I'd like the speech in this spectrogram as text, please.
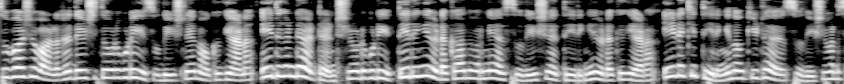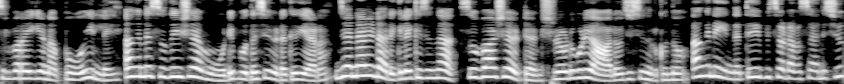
സുഭാഷ് വളരെ ദേഷ്യത്തോടു കൂടി സുധീഷിനെ നോക്കുകയാണ്. ഇത് കണ്ട് ടെൻഷനോട് കൂടി തിരിഞ്ഞു കിടക്കാന്ന് പറഞ്ഞ സുധീഷ് തിരിഞ്ഞു കിടക്കുകയാണ്. ഇടയ്ക്ക് തിരിഞ്ഞു നോക്കിയിട്ട് സുധീഷ് മനസ്സിൽ പറയുകയാണ് പോയില്ലേ? അങ്ങനെ സുധീഷ് മൂടി പുതച്ച് കിടക്കുകയാണ്. ജനലിന്റെ അരികിലേക്ക് ചെന്ന സുഭാഷ് ടെൻഷനോട് കൂടി ആലോചിച്ച് നിൽക്കുന്നു. അങ്ങനെ ഇന്നത്തെ എപ്പിസോഡ് അവസാനിച്ചു.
